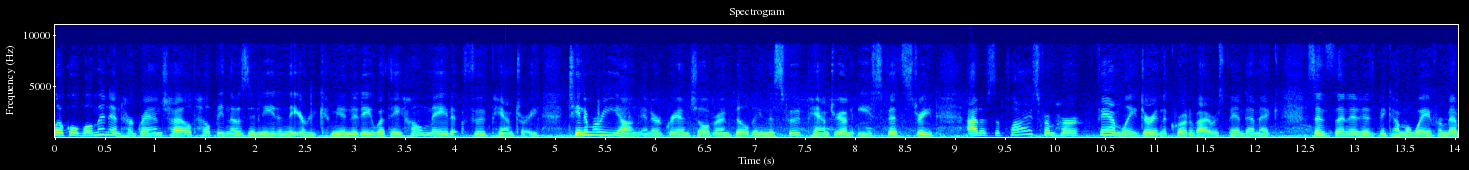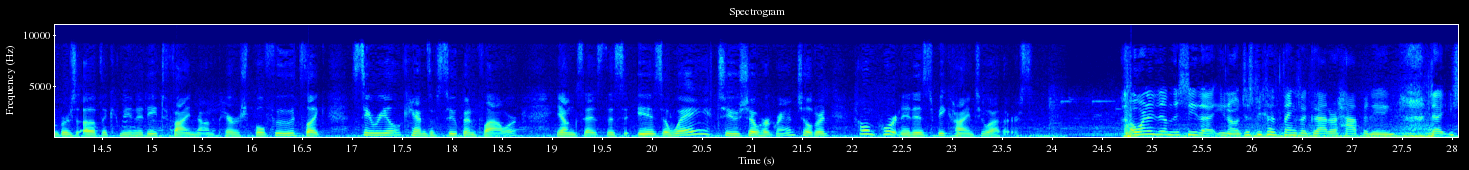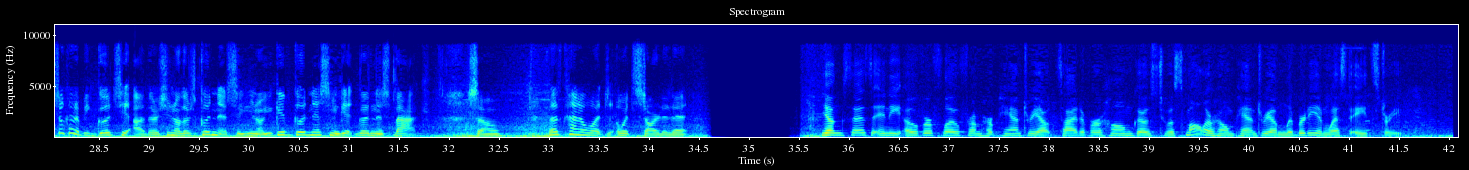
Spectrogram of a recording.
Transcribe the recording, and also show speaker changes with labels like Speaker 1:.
Speaker 1: Local woman and her grandchild helping those in need in the Erie community with a homemade food pantry. Tina Marie Young and her grandchildren building this food pantry on East 5th Street out of supplies from her family during the coronavirus pandemic. Since then, it has become a way for members of the community to find non-perishable foods like cereal, cans of soup, and flour. Young says this is a way to show her grandchildren how important it is to be kind to others.
Speaker 2: I wanted them to see that, you know, just because things like that are happening, that you still got to be good to others. You know, there's goodness. You know, you give goodness and you get goodness back. So that's kind of what, what started it.
Speaker 1: Young says any overflow from her pantry outside of her home goes to a smaller home pantry on Liberty and West 8th Street.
